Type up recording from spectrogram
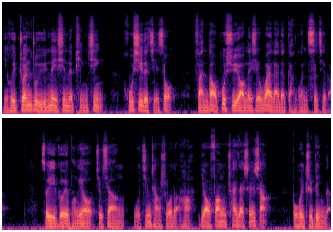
你会专注于内心的平静、呼吸的节奏，反倒不需要那些外来的感官刺激了。所以各位朋友，就像我经常说的哈，药方揣在身上不会治病的，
